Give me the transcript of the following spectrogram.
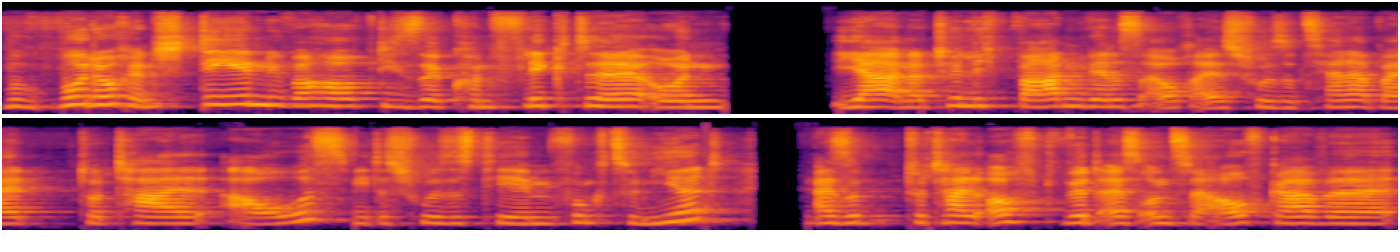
wodurch entstehen überhaupt diese Konflikte? Und ja, natürlich baden wir das auch als Schulsozialarbeit total aus, wie das Schulsystem funktioniert. Also total oft wird als unsere Aufgabe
